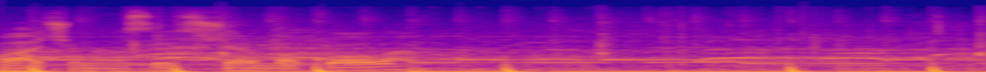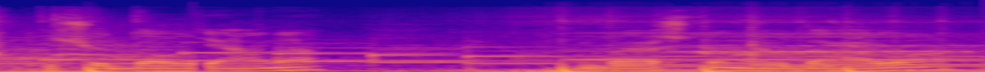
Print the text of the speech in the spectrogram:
Бачимо асист Щербакова. І чудово Яна. Бешту невдало.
